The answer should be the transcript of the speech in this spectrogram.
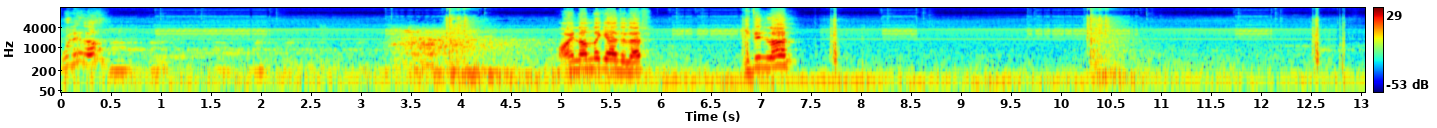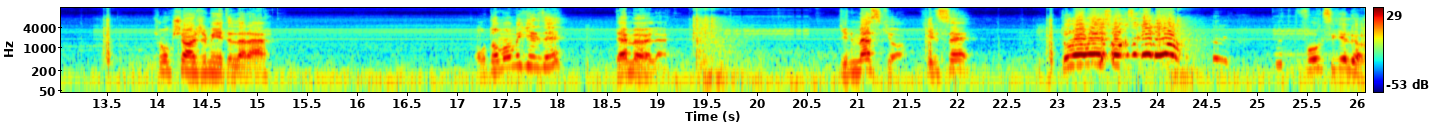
Bu ne lan? Aynı anda geldiler. Gidin lan. Çok şarjımı yediler ha. Odama mı girdi? Deme öyle. Girmez ki o. Girse... Dur oraya Foxy geliyor. Foxy geliyor.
